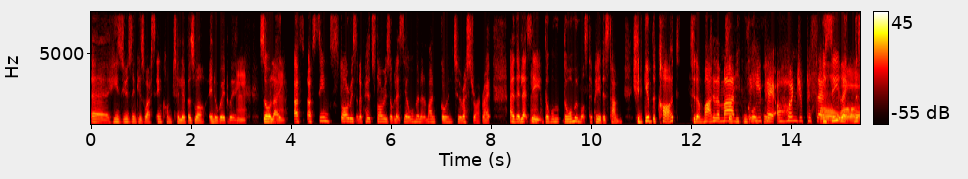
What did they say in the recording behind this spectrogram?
uh he's using his wife's income to live as well in a weird way Mm. so like Mm. I've, I've seen stories and i've heard stories of let's say a woman and a man going to a restaurant right and then let's Mm. say the, wom- the woman wants to pay this time she'd give the card to the man To the so man, he can so go he pay pay a hundred percent. you see like there's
